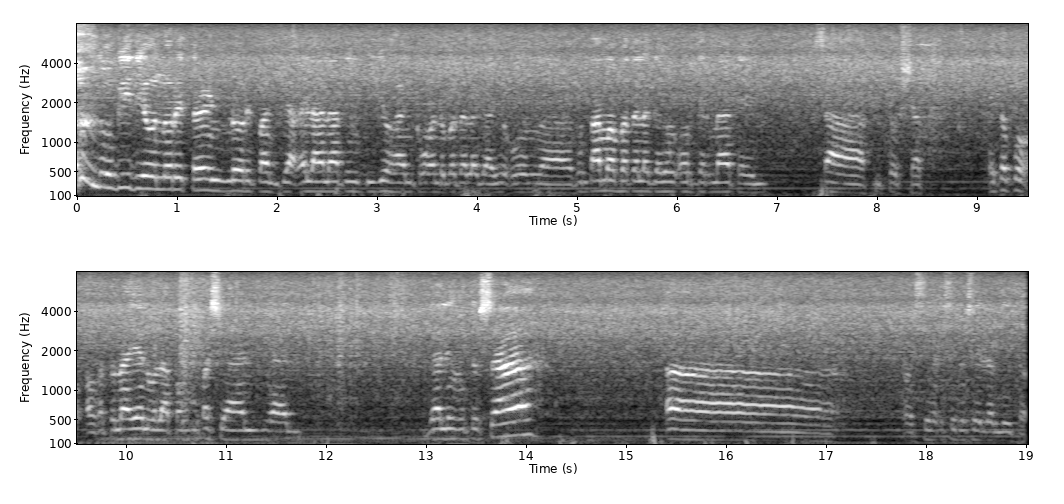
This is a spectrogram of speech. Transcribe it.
no video, no return, no refund. Kaya kailangan nating videohan kung ano ba talaga yung, ah, kung tama ba talaga yung order natin sa TikTok Shop. Ito po, ang katunayan, wala pang bukas yan. Yan. Galing ito sa ah uh, sino, sino seller nito?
